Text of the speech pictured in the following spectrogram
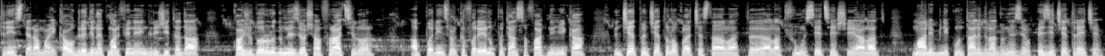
trist, era mai ca o grădină cum ar fi neîngrijită, dar cu ajutorul lui Dumnezeu și a fraților, a părinților, că fără ei nu puteam să fac nimica. Încet, încet, locul acesta a luat, a luat frumusețe și a luat mare binecuvântare de la Dumnezeu, pe zi ce trece.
